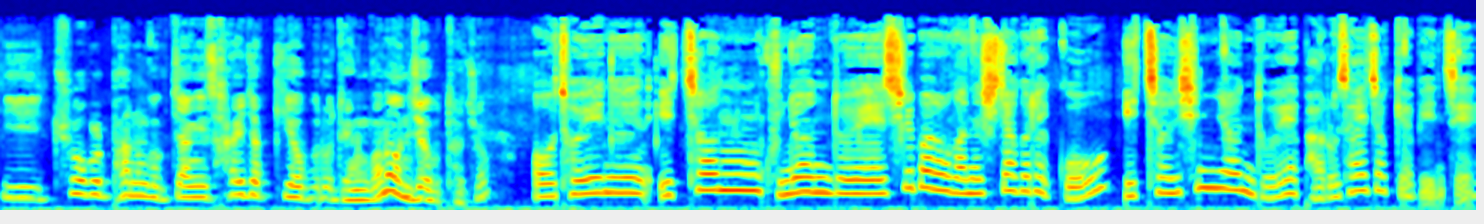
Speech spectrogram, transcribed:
이 추억을 파는 극장이 사회적 기업으로 되는 건 언제부터죠? 어, 저희는 2009년도에 실버영화관을 시작을 했고 2010년도에 바로 사회적 기업이 이제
